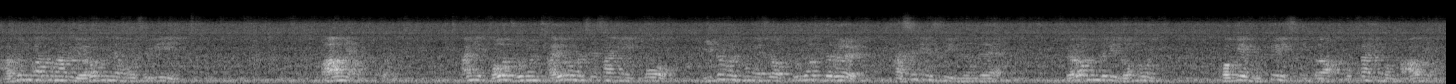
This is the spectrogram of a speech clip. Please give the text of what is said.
아둥바둥하는 여러분의 모습이 마음이 아프거든요. 아니 더 좋은 자유로운 세상이 있고 믿음을 통해서 그것들을 다스릴 수 있는데 여러분들이 너무 거기에 묶여 있으니까 목사님은 마음이 아파요.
